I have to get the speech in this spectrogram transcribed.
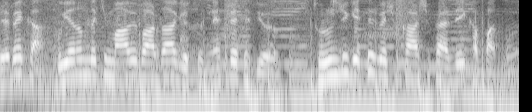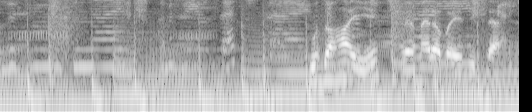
Rebecca, bu yanımdaki mavi bardağı götür. Nefret ediyorum. Turuncu getir ve şu karşı perdeyi kapat. Bu daha iyi ve merhaba ezikler.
